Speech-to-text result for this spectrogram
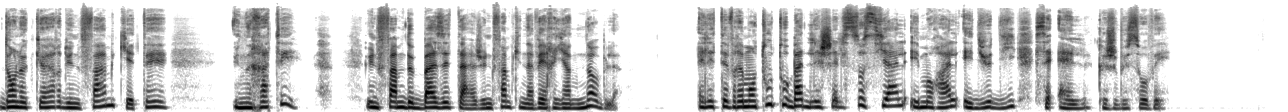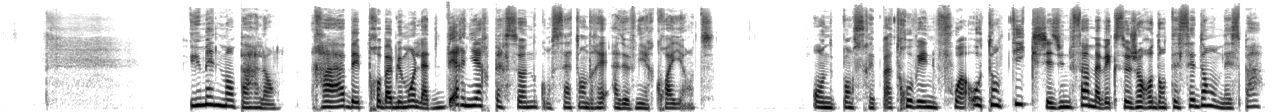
dans le cœur d'une femme qui était une ratée, une femme de bas étage, une femme qui n'avait rien de noble. Elle était vraiment tout au bas de l'échelle sociale et morale, et Dieu dit, c'est elle que je veux sauver. Humainement parlant, Rahab est probablement la dernière personne qu'on s'attendrait à devenir croyante. On ne penserait pas trouver une foi authentique chez une femme avec ce genre d'antécédents, n'est-ce pas?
